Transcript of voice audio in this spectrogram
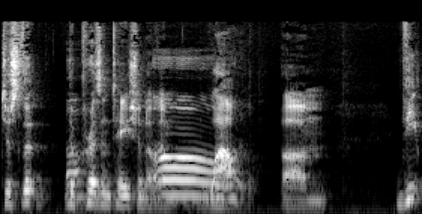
Just the, the presentation of them. Oh. Wow. Um, the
